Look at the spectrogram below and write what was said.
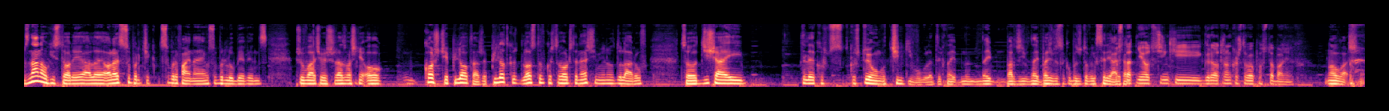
znaną historię, ale ona jest super, super fajna, ja ją super lubię, więc przywołać ją jeszcze raz właśnie o koszcie pilota, że pilot Lostów kosztował 14 milionów dolarów, co dzisiaj tyle kosztują odcinki w ogóle tych naj, najbardziej, najbardziej wysokobudżetowych seriali. Ostatnie odcinki Gry o Tron kosztowały po 100 baniach. No właśnie.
